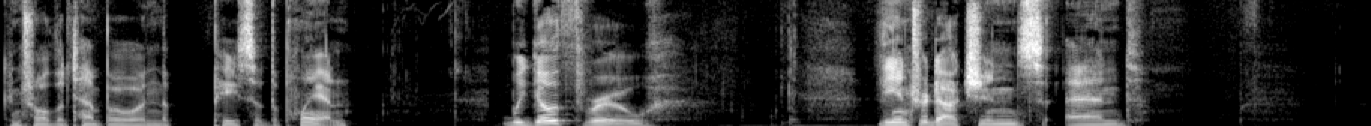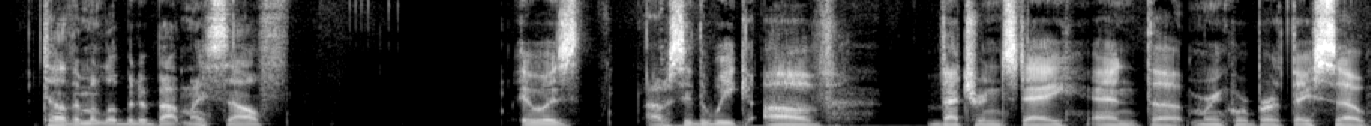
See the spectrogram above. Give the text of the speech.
control the tempo and the pace of the plan. We go through the introductions and tell them a little bit about myself it was obviously the week of Veterans Day and the Marine Corps birthday, so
